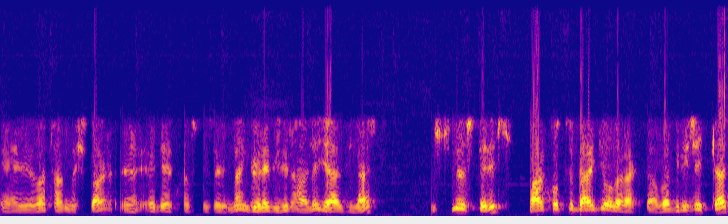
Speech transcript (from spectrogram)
e, vatandaşlar e, E-Devlet Kapısı üzerinden görebilir hale geldiler. Üstüne üstelik barkodlu belge olarak da alabilecekler.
